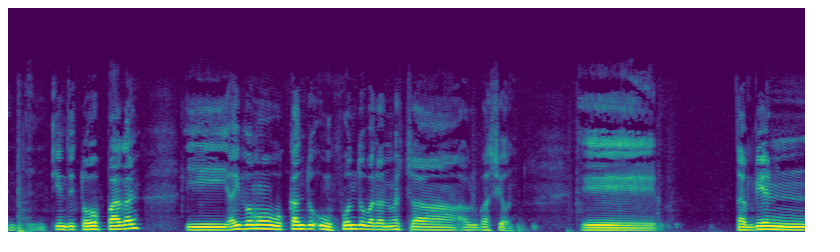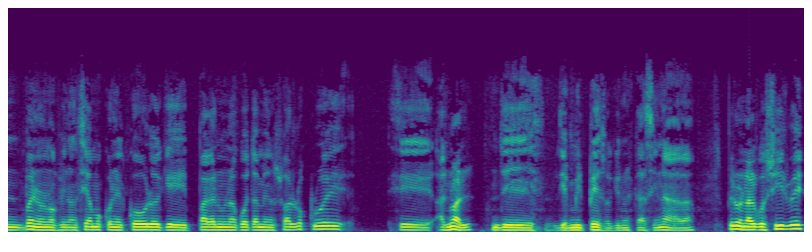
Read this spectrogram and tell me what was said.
¿entiendes? Todos pagan y ahí vamos buscando un fondo para nuestra agrupación. Eh, también, bueno, nos financiamos con el cobro de que pagan una cuota mensual los clubes eh, anual de 10 mil pesos, que no es casi nada, pero en algo sirve.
